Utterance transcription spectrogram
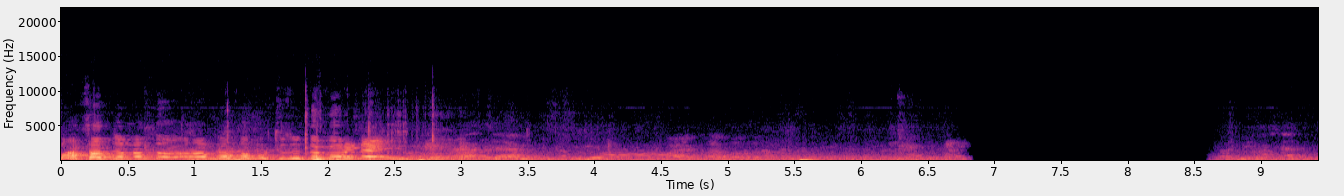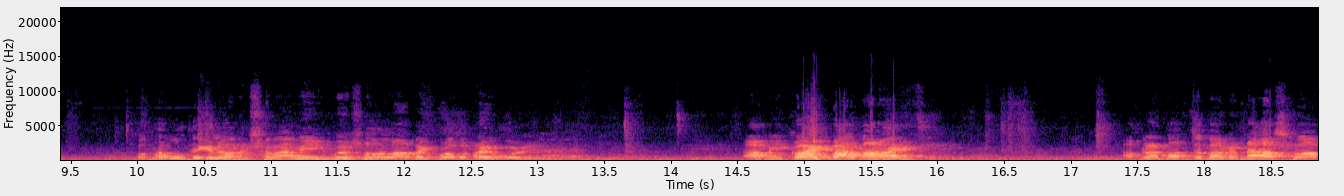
বাঁচার জন্য তো আমরা তো মুক্তিযুদ্ধ করি নাই। কথা বলতে গেলে অনেক সময় আমি ইমোশনাল আবেগ প্রবণতায় পড়ি। আমি কয়েকবার গেছি। আপনার ভাবতে পারবেন না সব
